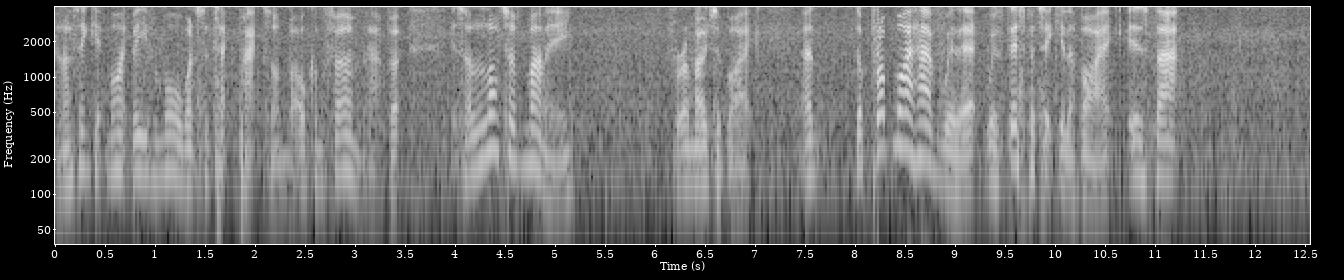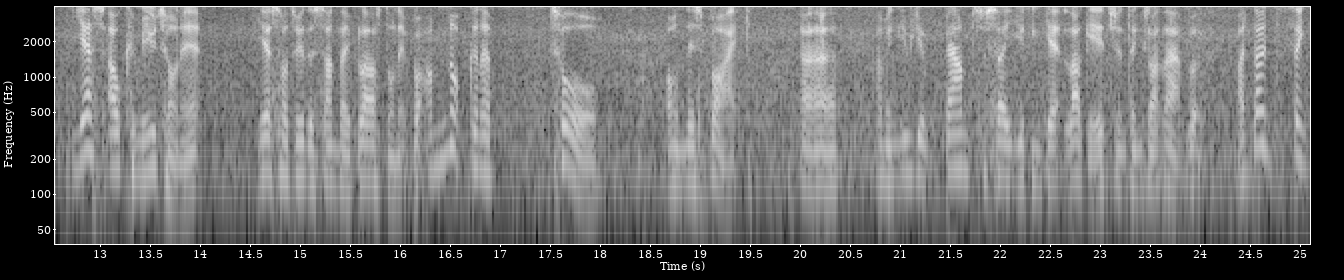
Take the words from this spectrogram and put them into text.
and I think it might be even more once the tech pack's on. But I'll confirm that. But it's a lot of money for a motorbike, and the problem I have with it, with this particular bike, is that yes, I'll commute on it. Yes, I'll do the Sunday blast on it, but I'm not going to tour on this bike, uh, I mean, you, are bound to say you can get luggage and things like that, but I don't think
